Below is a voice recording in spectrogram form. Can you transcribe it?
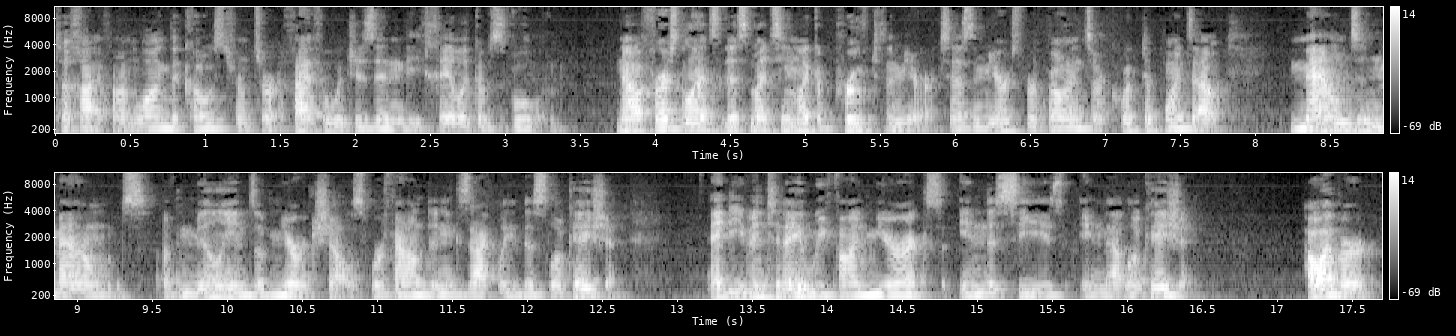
to Haifa, along the coast from Tzor to Haifa, which is in the Chelik of Zvulun. Now, at first glance, this might seem like a proof to the Murex, as the Murex proponents are quick to point out mounds and mounds of millions of Murex shells were found in exactly this location. And even today, we find Murex in the seas in that location. However,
